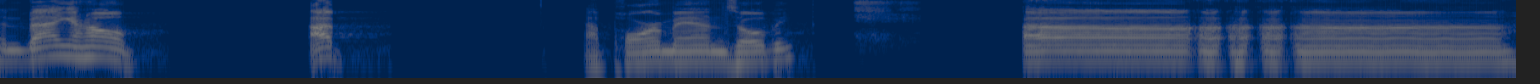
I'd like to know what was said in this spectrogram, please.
and bang it home. A poor man's Ovi. Uh, uh, uh, uh, uh,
